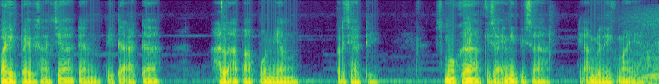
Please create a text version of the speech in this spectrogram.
baik-baik saja dan tidak ada hal apa pun yang terjadi. Semoga kisah ini bisa diambil hikmahnya.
